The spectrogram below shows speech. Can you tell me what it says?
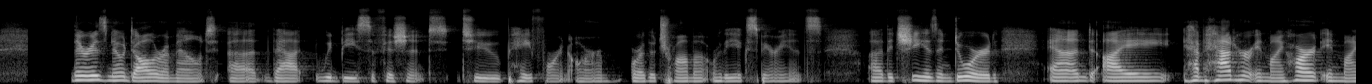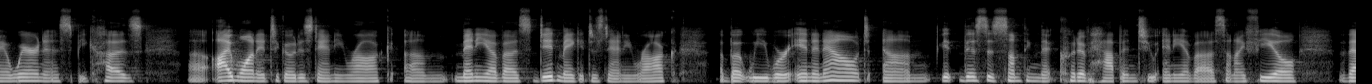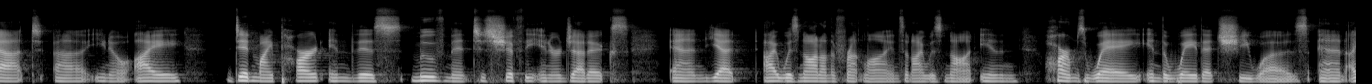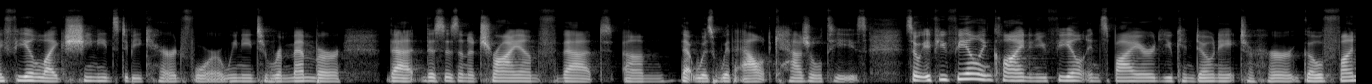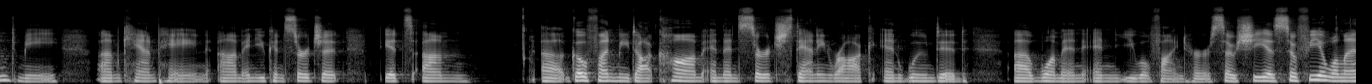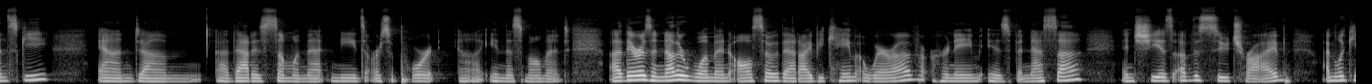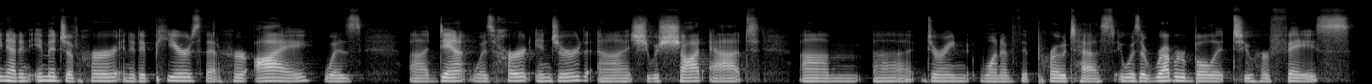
There is no dollar amount uh, that would be sufficient to pay for an arm or the trauma or the experience uh, that she has endured. And I have had her in my heart, in my awareness, because uh, I wanted to go to Standing Rock. Um, many of us did make it to Standing Rock but we were in and out. Um, it, this is something that could have happened to any of us, and I feel that uh, you know I did my part in this movement to shift the energetics, and yet I was not on the front lines and I was not in harm's way in the way that she was. And I feel like she needs to be cared for. We need to remember that this isn't a triumph that um, that was without casualties. So if you feel inclined and you feel inspired, you can donate to her GoFundMe um, campaign, um, and you can search it. It's um, uh, GoFundMe.com and then search Standing Rock and Wounded uh, woman, and you will find her. So she is Sophia Wilansky, and um, uh, that is someone that needs our support uh, in this moment. Uh, there is another woman also that I became aware of. Her name is Vanessa, and she is of the Sioux tribe. I'm looking at an image of her, and it appears that her eye was. Uh, Dant was hurt, injured. Uh, she was shot at um, uh, during one of the protests. It was a rubber bullet to her face,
